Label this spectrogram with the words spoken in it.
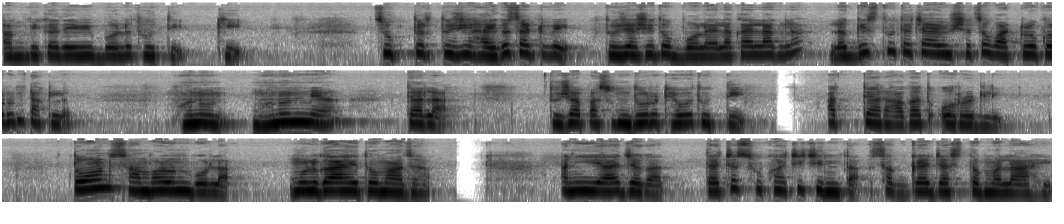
अंबिका देवी बोलत होती की चूक तर तुझी हाय ग सटवे. तुझ्याशी तो बोलायला काय लागला? लगेच तू त्याच्या आयुष्याचं वाटोळ करून टाकलं. म्हणून म्हणून म्या त्याला तुझ्यापासून दूर ठेवत होती. आत्या रागात ओरडली. तोंड सांभाळून बोला मुलगा आहे तो माझा. आणि या जगात त्याच्या सुखाची चिंता सगळ्यात जास्त मला आहे.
